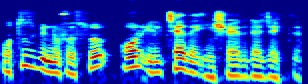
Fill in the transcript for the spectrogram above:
30 bin nüfusu 10 ilçe de inşa edilecekti.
